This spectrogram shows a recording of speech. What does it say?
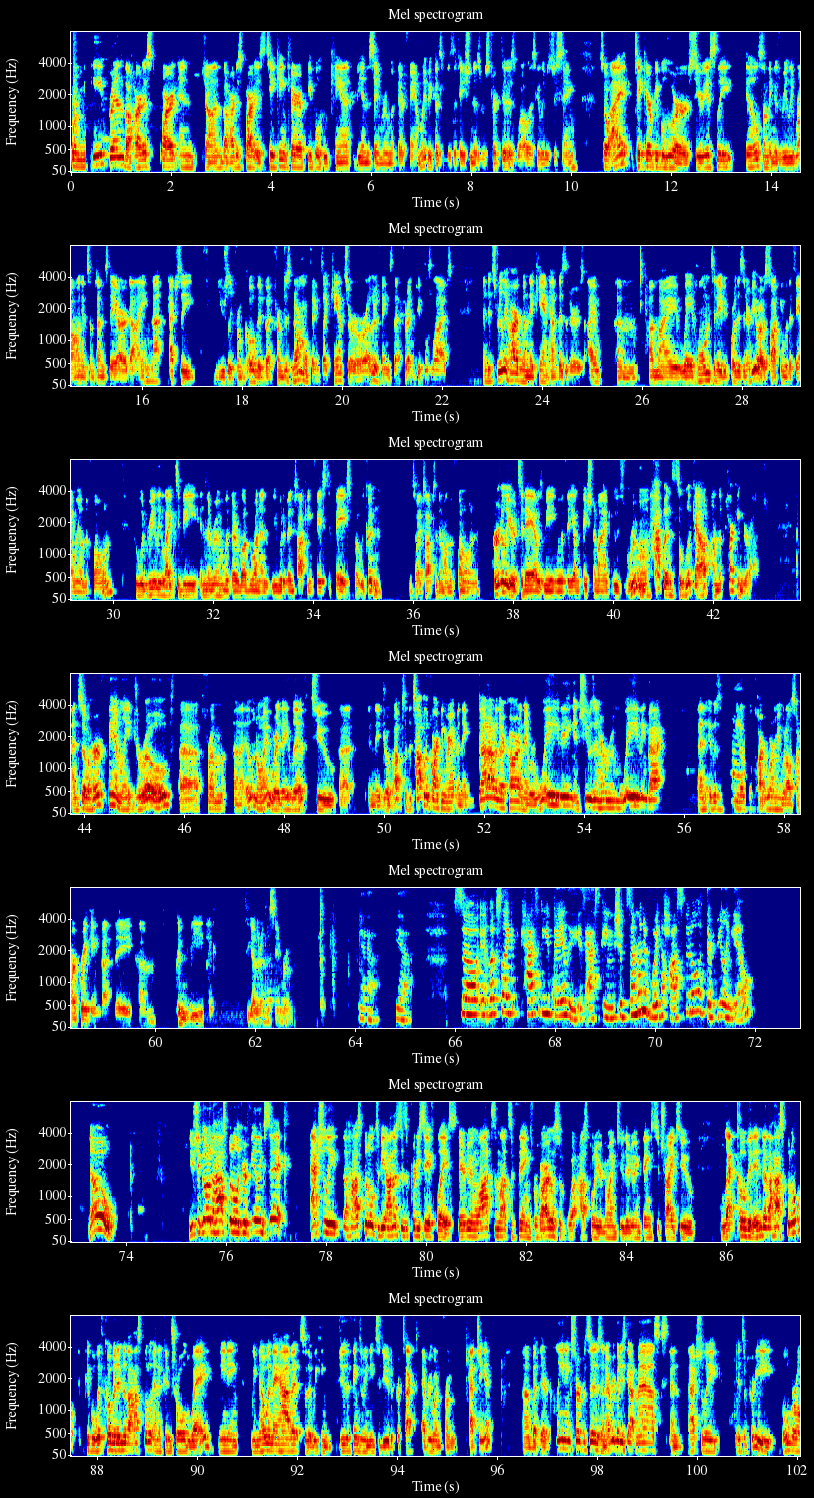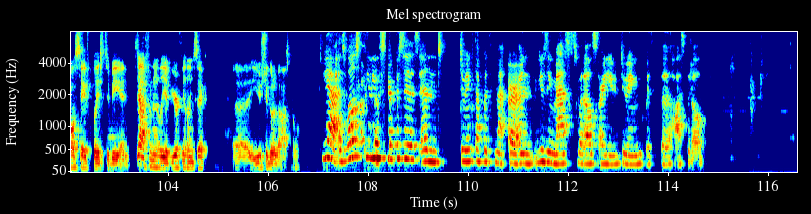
For me, Bryn, the hardest part, and John, the hardest part is taking care of people who can't be in the same room with their family because visitation is restricted as well, as Haley was just saying. So I take care of people who are seriously ill, something is really wrong, and sometimes they are dying, not actually usually from COVID, but from just normal things like cancer or other things that threaten people's lives. And it's really hard when they can't have visitors. I um, on my way home today before this interview, I was talking with a family on the phone who would really like to be in the room with their loved one, and we would have been talking face to face, but we couldn't. And so I talked to them on the phone. Earlier today, I was meeting with a young patient of mine whose room happens to look out on the parking garage. And so her family drove uh, from uh, Illinois, where they live, to uh, and they drove up to the top of the parking ramp and they got out of their car and they were waving and she was in her room waving back. And it was you know heartwarming but also heartbreaking that they um, couldn't be like together in the same room. Yeah yeah. So it looks like cassidy bailey is asking should someone avoid the hospital if they're feeling ill no. You should go to the hospital if you're feeling sick. Actually the hospital to be honest is a pretty safe place. They're doing lots and lots of things regardless of what hospital you're going to. They're doing things to try to let covid into the hospital people with covid into the hospital in a controlled way meaning we know when they have it so that we can do the things we need to do to protect everyone from catching it. Um, but they're cleaning surfaces and everybody's got masks. And actually it's a pretty overall safe place to be. And definitely if you're feeling sick uh, you should go to the hospital. Yeah, as well as cleaning surfaces and doing stuff with ma- or and using masks. What else are you doing with the hospital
